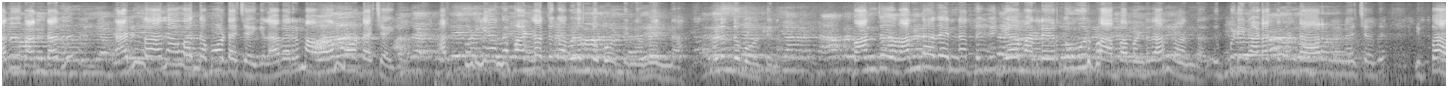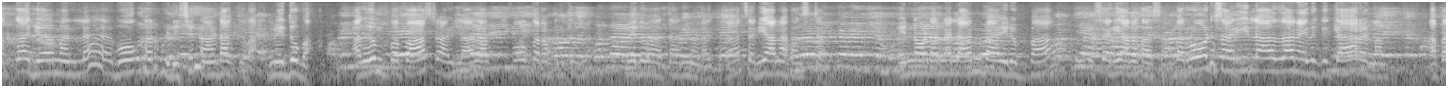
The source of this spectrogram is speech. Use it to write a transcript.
அது வந்தது. அருகால அந்த மோட்டார் சைக்கிள் அவரும் அவன் மோட்டார் சைக்கிள். அப்படியே அந்த பள்ளத்துக்கு விழுந்து போட்டினோம் என்ன? விழுந்து போட்டினோம். வந்து வந்தது என்னத்துக்கு? ஜெர்மன்ல இருந்து ஊர் பாப்பமென்று தான் வந்தது. இப்படி நடக்குமென்று யார் நினைச்சது. இப்போ அக்கா ஜெர்மனில் போக்கர் பிடிச்சு நடக்கிறான் மெதுவா. அதுவும் இப்போ ஃபாஸ்ட்டாக இல்லாத போக்கரை மெதுவாக தான் நடக்கிறா சரியான கஷ்டம் என்னோட நல்ல அன்பாக இருப்பா. சரியான கஷ்டம் அப்போ ரோடு சரியில்லாததான் இதுக்கு காரணம்? அப்போ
